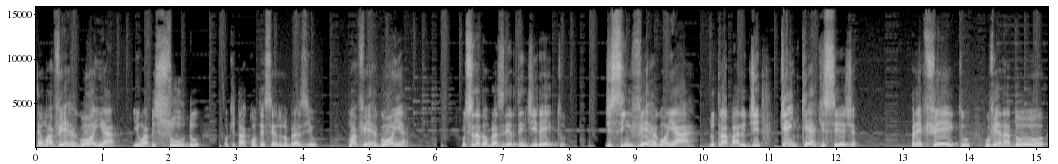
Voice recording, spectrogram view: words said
É uma vergonha e um absurdo o que está acontecendo no Brasil. Uma vergonha. O cidadão brasileiro tem direito de se envergonhar do trabalho de quem quer que seja. Prefeito, governador,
